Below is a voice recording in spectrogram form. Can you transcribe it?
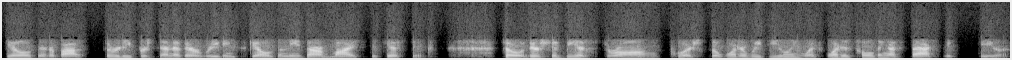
skills and about 30% of their reading skills, and these aren't my statistics. So there should be a strong push. So, what are we dealing with? What is holding us back? It's fear.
